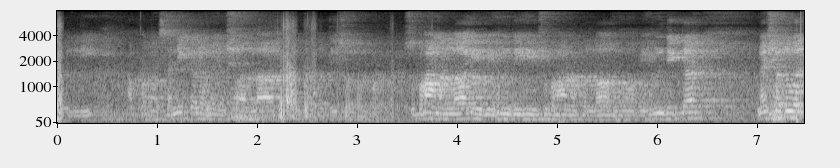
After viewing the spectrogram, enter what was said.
வெள்ளி அப்புறம் சனிக்கிழமை இன்ஷால்லா அல்லாஹ் பற்றி சொல்லப்படும் சுபான் அல்லாஹி விஹந்திஹி சுபான் அல்லாஹுமா விஹந்திக்க நஷது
